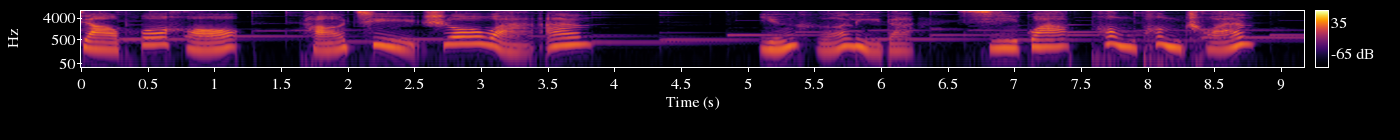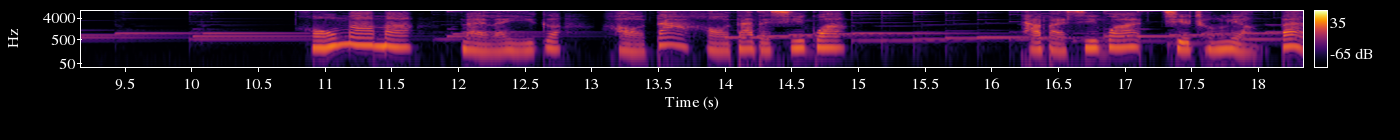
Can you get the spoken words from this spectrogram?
小泼猴淘气说晚安。银河里的西瓜碰碰船。猴妈妈买来一个好大好大的西瓜，她把西瓜切成两半，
